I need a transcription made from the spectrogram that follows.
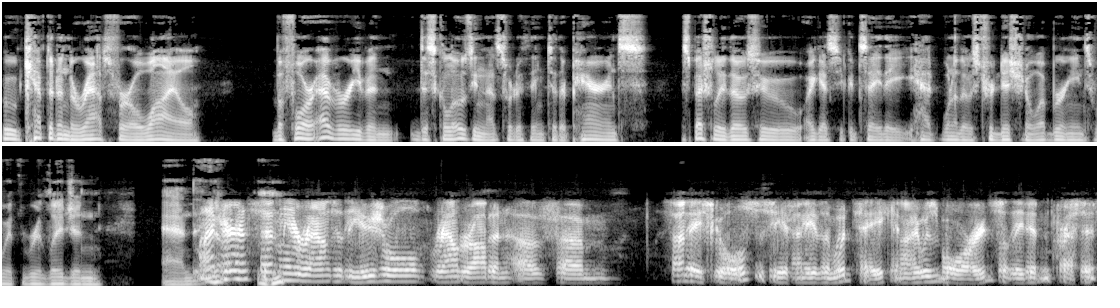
who kept it under wraps for a while before ever even disclosing that sort of thing to their parents, especially those who, I guess you could say, they had one of those traditional upbringings with religion. And My parents sent Mhm. me around to the usual round robin of um, Sunday schools to see if any of them would take, and I was bored, so they didn't press it.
